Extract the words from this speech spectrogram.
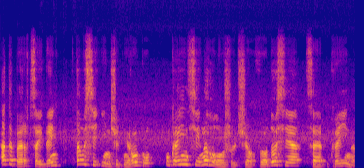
А тепер в цей день та усі інші дні року українці наголошують, що Феодосія це Україна.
